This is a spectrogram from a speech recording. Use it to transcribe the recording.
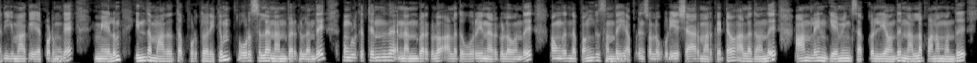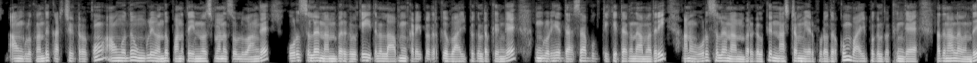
அதிகமாக ஏற்படுங்க மேலும் இந்த மாதத்தை பொறுத்த வரைக்கும் ஒரு சில நண்பர்கள் வந்து உங்களுக்கு தெரிந்த நண்பர்களோ அல்லது உறவினர்களோ வந்து அவங்க இந்த பங்கு சந்தை அப்படின்னு சொல்லக்கூடிய ஷேர் மார்க்கெட்டோ அல்லது வந்து ஆன்லைன் கேமிங் சர்க்கிள்லேயே வந்து நல்ல பணம் வந்து அவங்களுக்கு வந்து கிடச்சிட்டு இருக்கும். அவங்க வந்து உங்களே வந்து பணத்தை இன்வெஸ்ட் பண்ண சொல்லுவாங்க. ஒரு சில நண்பர்களுக்கு இதில் லாபம் கிடைப்பதற்கு வாய்ப்புகள் இருக்குங்க. உங்களுடைய தசா புக்திக்கு தகுந்த மாதிரி ஆனால் ஒரு சில நண்பர்களுக்கு நஷ்டம் ஏற்படுவதற்கும் வாய்ப்புகள் இருக்குங்க. அதனால் வந்து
